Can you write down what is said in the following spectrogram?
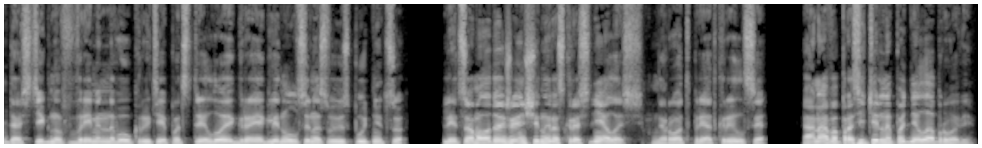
Достигнув временного укрытия под стрелой, Грей оглянулся на свою спутницу. Лицо молодой женщины раскраснелось, рот приоткрылся. Она вопросительно подняла брови.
